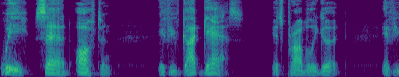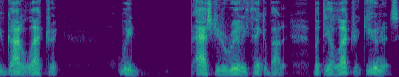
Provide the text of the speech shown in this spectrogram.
we said often, if you've got gas, it's probably good. If you've got electric, we'd ask you to really think about it. But the electric units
